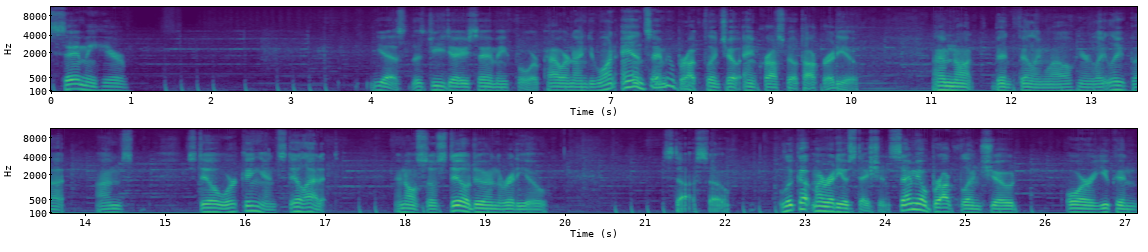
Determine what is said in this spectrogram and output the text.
Sammy here. Yes, this DJ Sammy for Power 91 and Samuel Brock Flynn Show and Crossville Talk Radio. I have not been feeling well here lately, but I'm still working and still at it. And also still doing the radio stuff. So look up my radio station, Samuel Brock Flynn Show, or you can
